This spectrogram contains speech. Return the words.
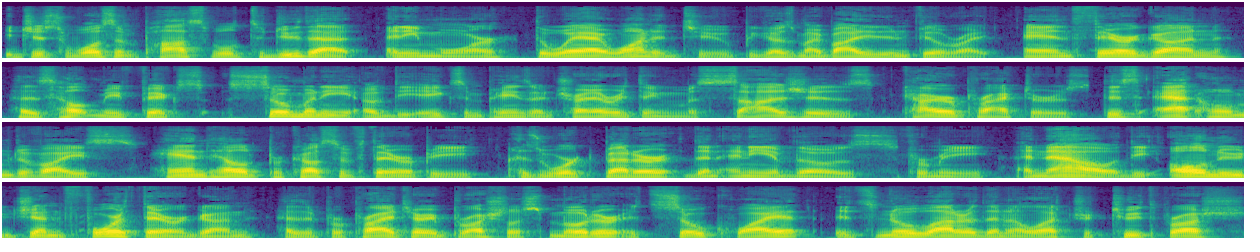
it just wasn't possible to do that anymore the way I wanted to because my body didn't feel right. And Theragun has helped me fix so many of the aches and pains. I've tried everything massages, chiropractors. This at home device, handheld percussive therapy, has worked better than any of those for me. And now the all new Gen 4 Theragun has a proprietary brushless motor. It's so quiet, it's no louder than an electric toothbrush.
